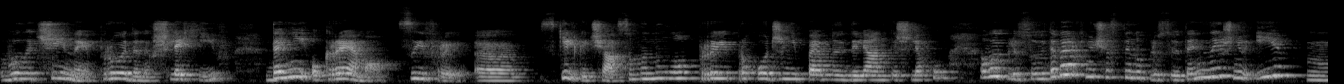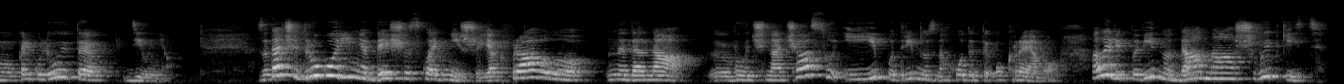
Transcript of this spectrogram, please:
величини пройдених шляхів, дані окремо цифри, е, скільки часу минуло при проходженні певної ділянки шляху, ви плюсуєте верхню частину, плюсуєте нижню і калькулюєте ділення. Задачі другого рівня дещо складніше. Як правило, не дана е, величина часу, і її потрібно знаходити окремо. Але відповідно дана швидкість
